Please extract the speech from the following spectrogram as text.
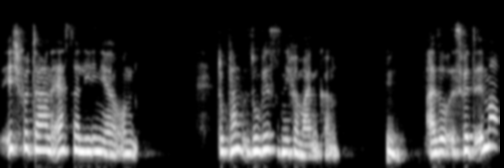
ich würde da in erster Linie und du kannst, du wirst es nie vermeiden können. Hm. Also es wird immer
